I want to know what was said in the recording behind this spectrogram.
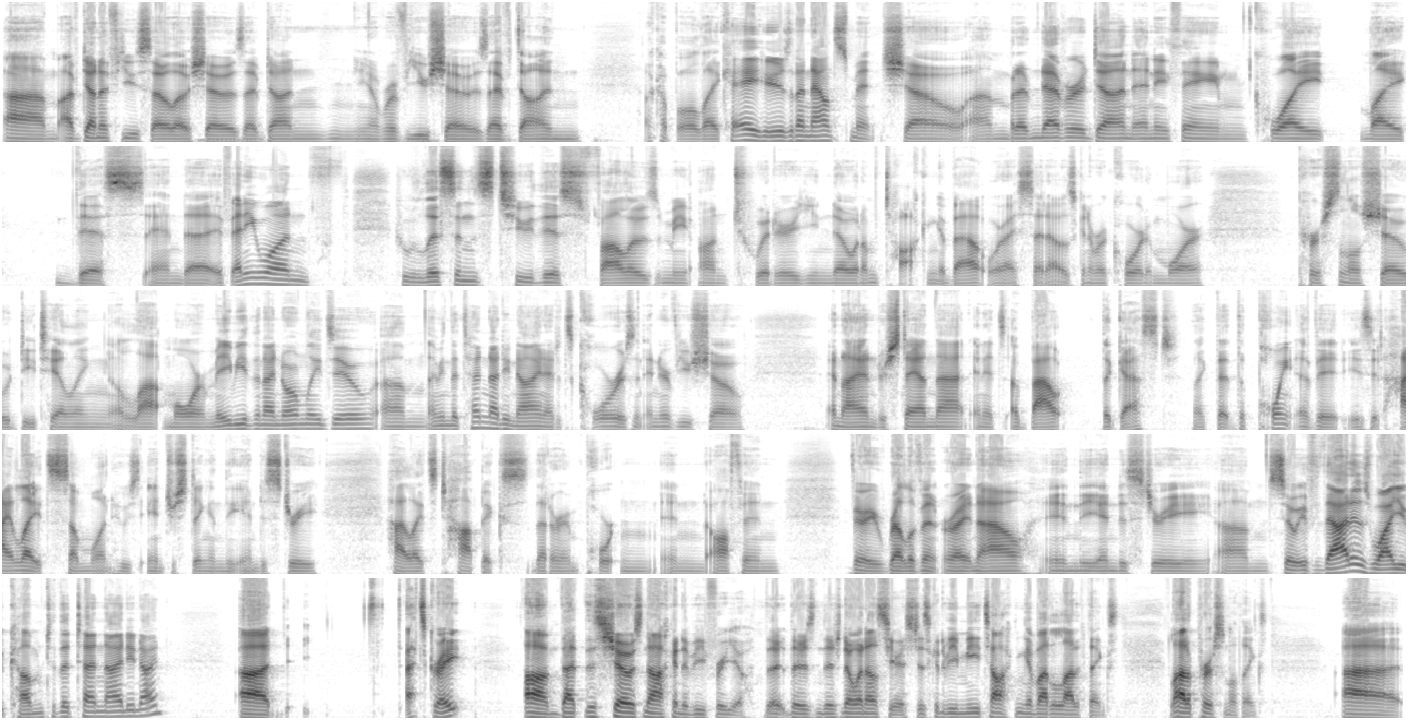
Um, I've done a few solo shows. I've done you know review shows. I've done a couple like, hey, here's an announcement show. Um, but I've never done anything quite like this. And uh, if anyone f- who listens to this follows me on Twitter, you know what I'm talking about. Where I said I was going to record a more personal show detailing a lot more maybe than I normally do. Um, I mean, the 1099 at its core is an interview show, and I understand that, and it's about the guest. Like that, the point of it is it highlights someone who's interesting in the industry, highlights topics that are important and often very relevant right now in the industry. Um, so if that is why you come to the 1099, uh, that's great. Um, that this show is not going to be for you. There, there's there's no one else here. It's just going to be me talking about a lot of things, a lot of personal things. Uh,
